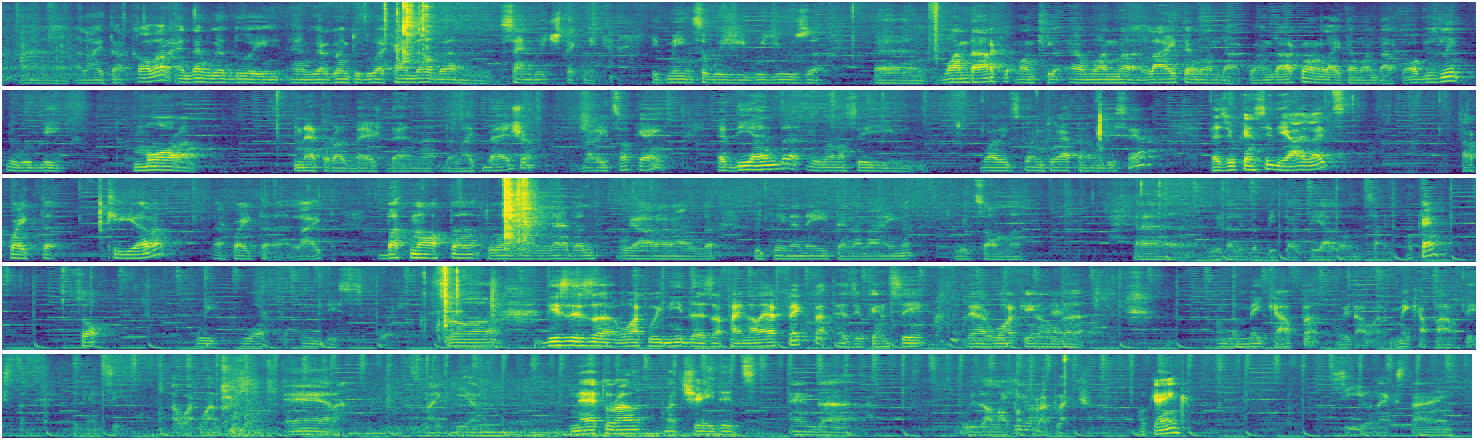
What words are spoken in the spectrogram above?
lighter color and then we are doing uh, we are going to do a kind of um, sandwich technique. It means we, we use uh, one dark, one, uh, one uh, light and one dark, one dark, one light and one dark. Obviously it will be more natural beige than the light beige, but it's okay. At the end, you're gonna see what is going to happen on this hair. As you can see, the highlights are quite clear, are quite uh, light, but not uh, to a 9 level. We are around between an 8 and a 9 with some, uh, with a little bit of yellow inside, okay? So, we work in this way. So this is uh, what we need as a final effect. As you can see, they are working on the makeup with our makeup artist. You can see our wonderful hair. It's like here, natural but shaded and uh, with a lot of reflection. Okay. See you next time.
